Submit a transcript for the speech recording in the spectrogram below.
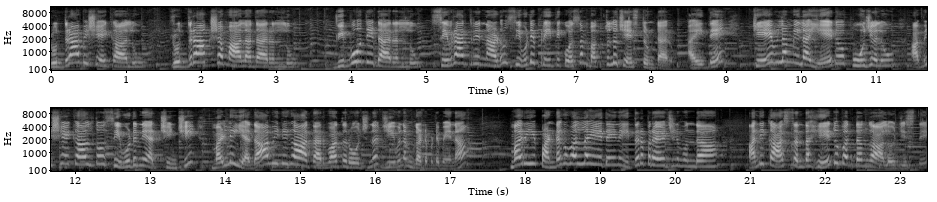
రుద్రాభిషేకాలు రుద్రాక్ష మాలాధారలు విభూతి శివరాత్రి నాడు శివుడి ప్రీతి కోసం భక్తులు చేస్తుంటారు. అయితే కేవలం ఇలా ఏదో పూజలు అభిషేకాలతో శివుడిని అర్చించి మళ్ళీ యథావిధిగా ఆ తర్వాత రోజున జీవనం గడపడమేనా మరి ఈ పండగ వల్ల ఏదైనా ఇతర ప్రయోజనం ఉందా? అని కాస్తంత హేతుబద్ధంగా ఆలోచిస్తే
